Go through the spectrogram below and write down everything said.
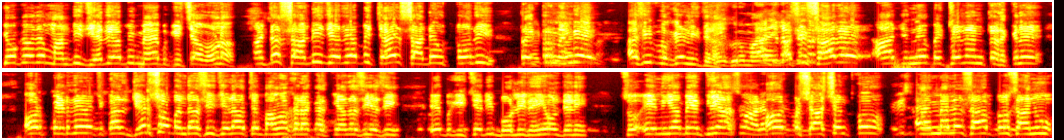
ਕਿਉਂਕਿ ਉਹਦੇ ਮਨ ਦੀ ਜਿੱਦ ਆ ਵੀ ਮੈਂ ਬਗੀਚਾ ਵਾਉਣਾ ਤੇ ਸਾਡੀ ਜਿੱਦ ਆ ਵੀ ਚਾਹੇ ਸਾਡੇ ਉੱਤੋਂ ਦੀ ਟਰੈਕਟਰ ਲੰਘੇ ਅਸੀਂ ਵਗਣ ਨਹੀਂ ਦੇਣਾ। ਗੁਰੂ ਮਹਾਰਾਜ ਅਸੀਂ ਸਾਰੇ ਆ ਜਿੰਨੇ ਬੈਠੇ ਨੇ ਧੜਕ ਨੇ ਔਰ ਪਿੰਡ ਦੇ ਵਿੱਚ ਕੱਲ 150 ਬੰਦਾ ਸੀ ਜਿਹੜਾ ਉੱਥੇ ਬਾਵਾ ਖੜਾ ਕਰਕੇ ਆਂਦਾ ਸੀ ਅਸੀਂ ਇਹ ਬਗੀਚੇ ਦੀ ਬੋਲੀ ਨਹੀਂ ਹੋਣ ਦੇਣੀ। ਸੋ ਇੰਨੀਆਂ ਬੇਨਤੀਆਂ ਔਰ ਪ੍ਰਸ਼ਾਸਨ ਤੋਂ ਐਮਐਲਏ ਸਾਹਿਬ ਤੋਂ ਸਾਨੂੰ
